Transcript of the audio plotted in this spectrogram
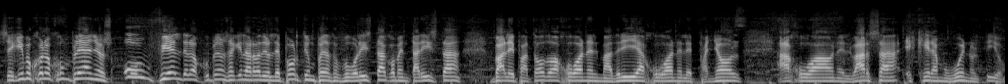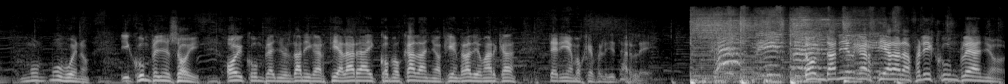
Seguimos con los cumpleaños. Un fiel de los cumpleaños aquí en la Radio del Deporte, un pedazo futbolista, comentarista, vale para todo. Ha jugado en el Madrid, ha jugado en el Español, ha jugado en el Barça. Es que era muy bueno el tío, muy, muy bueno. Y cumpleaños hoy. Hoy cumpleaños Dani García Lara y como cada año aquí en Radio Marca, teníamos que felicitarle. Don Daniel García Lara, feliz cumpleaños.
